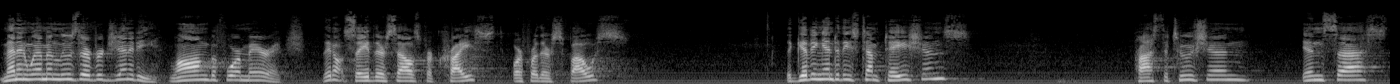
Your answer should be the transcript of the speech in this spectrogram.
Men and women lose their virginity long before marriage. They don't save themselves for Christ or for their spouse. The giving into these temptations, prostitution, incest,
